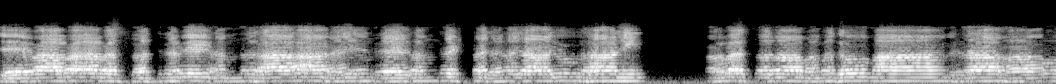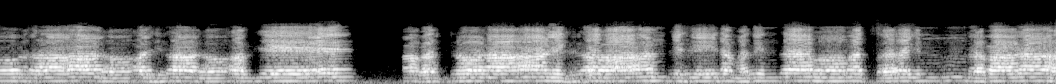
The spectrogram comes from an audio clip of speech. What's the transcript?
देवावस्वद्रवीणम् दधान इन्द्रे सन्दिष्टजनयायुधानि अवस्ततो मम धूमानो अधितानो अव्ये। अभद्रोणानि घृतवान्ति सीतमदिन्दमो मत्सर इन्द्रपाणाः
